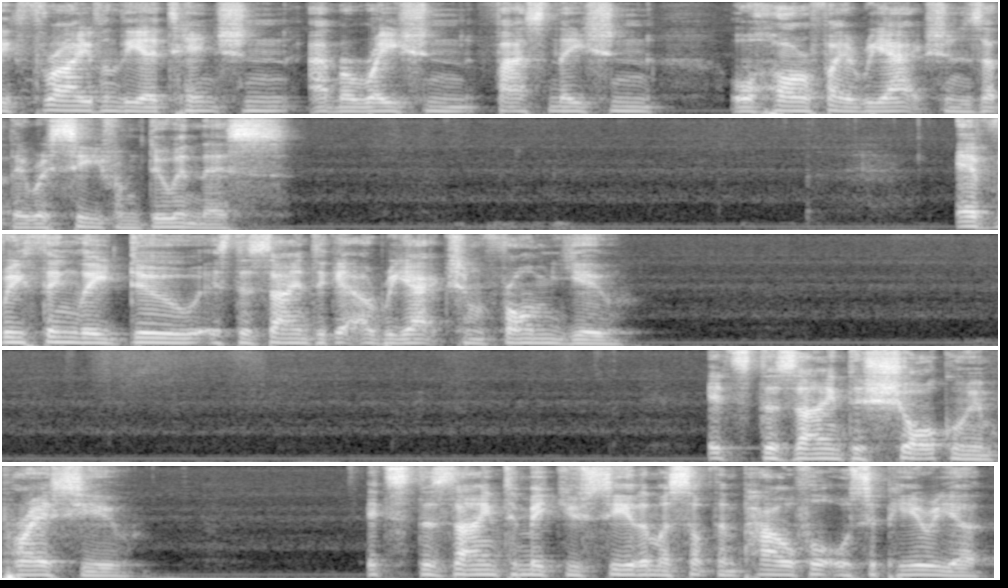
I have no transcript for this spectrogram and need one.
They thrive on the attention, admiration, fascination, or horrified reactions that they receive from doing this. Everything they do is designed to get a reaction from you. It's designed to shock or impress you. It's designed to make you see them as something powerful or superior,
